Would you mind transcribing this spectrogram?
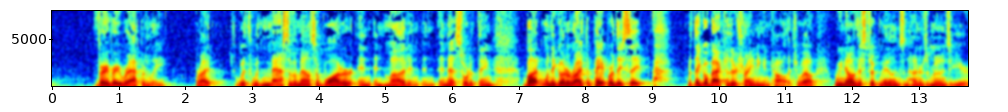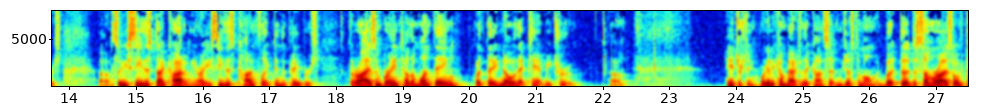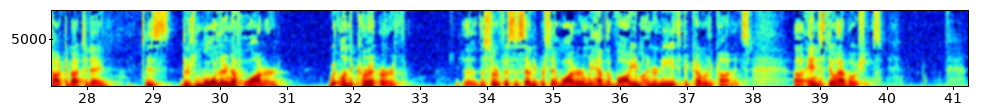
very, very rapidly, right? With, with massive amounts of water and, and mud and, and, and that sort of thing. But when they go to write the paper, they say, ah, but they go back to their training in college. Well, we know this took millions and hundreds of millions of years. Uh, so you see this dichotomy, right? You see this conflict in the papers. Their eyes and brain tell them one thing, but they know that can't be true. Um, interesting. We're going to come back to that concept in just a moment. But uh, to summarize what we've talked about today, is there's more than enough water on the current Earth. The, the surface is 70% water, and we have the volume underneath to cover the continents uh, and to still have oceans.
